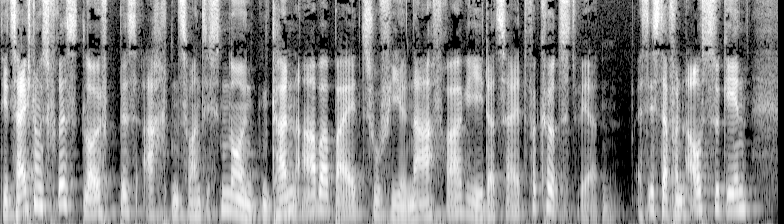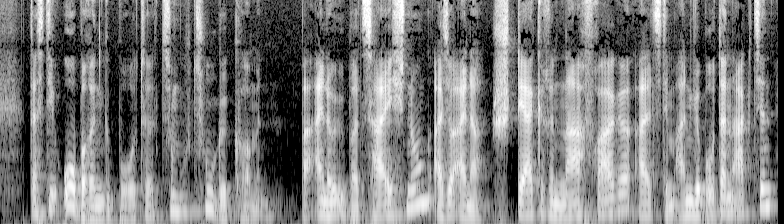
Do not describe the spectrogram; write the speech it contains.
Die Zeichnungsfrist läuft bis 28.09., kann aber bei zu viel Nachfrage jederzeit verkürzt werden. Es ist davon auszugehen, dass die oberen Gebote zum Zuge kommen. Bei einer Überzeichnung, also einer stärkeren Nachfrage als dem Angebot an Aktien,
